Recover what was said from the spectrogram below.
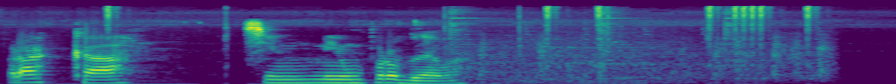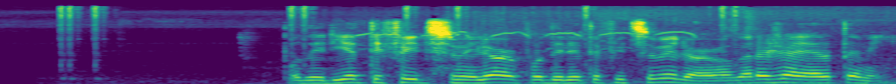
pra cá, sem nenhum problema. Poderia ter feito isso melhor? Poderia ter feito isso melhor, agora já era também.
